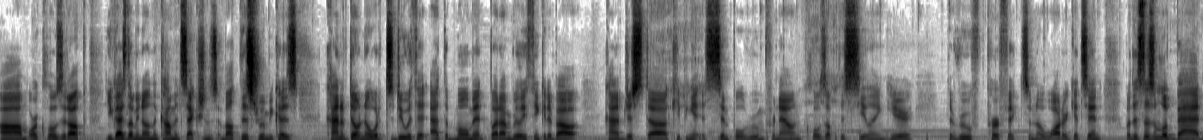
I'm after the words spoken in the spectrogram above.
um, or close it up. You guys let me know in the comment sections about this room because kind of don't know what to do with it at the moment, but I'm really thinking about kind of just uh, keeping it a simple room for now and close up the ceiling here. The roof, perfect, so no water gets in. But this doesn't look bad.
